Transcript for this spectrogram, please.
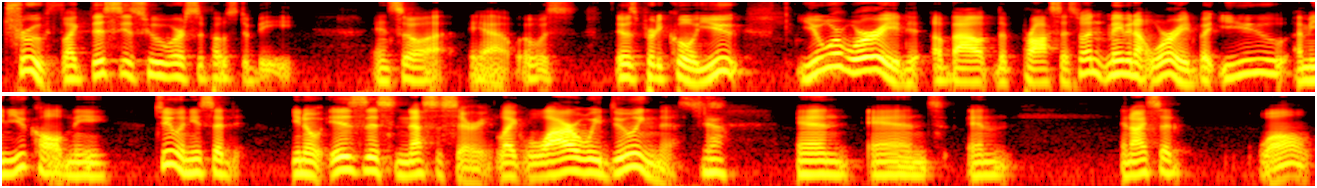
truth. Like this is who we're supposed to be." And so, uh, yeah, it was it was pretty cool. You you were worried about the process. Well, maybe not worried, but you. I mean, you called me too, and you said, you know, is this necessary? Like, why are we doing this? Yeah. And and and and I said, well,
